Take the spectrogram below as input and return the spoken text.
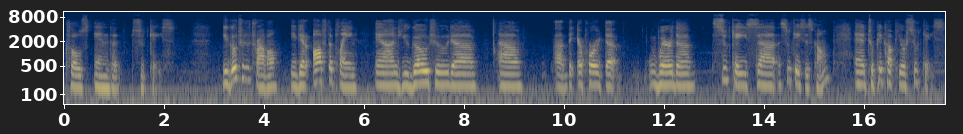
clothes in the suitcase. You go to the travel, you get off the plane, and you go to the uh, uh, the airport where the suitcase uh, suitcases come, and to pick up your suitcase,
